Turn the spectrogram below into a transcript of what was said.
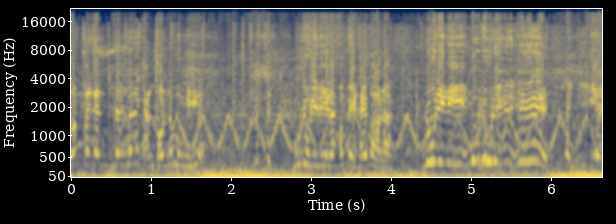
รถไฟเดนยังไม่ได้กันชนนะมึงไอ้เหี้ย มึงดูดีๆนะเขาเบรกให้เปล่านะ ดูดีๆ มึงดูดีๆไอ้เหี้ย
